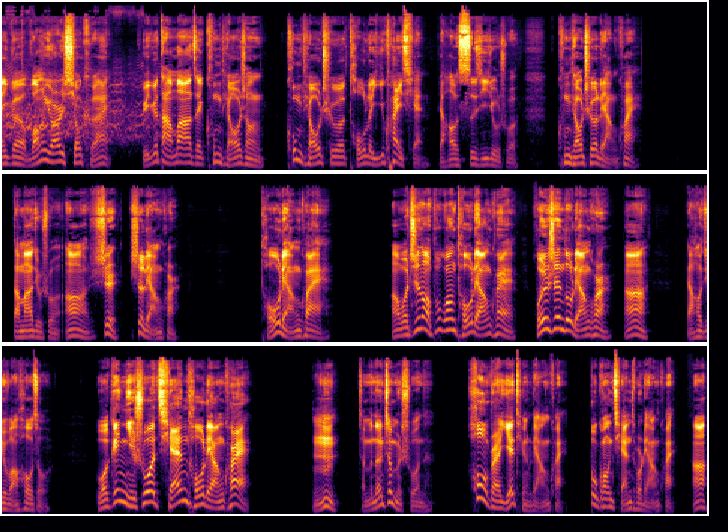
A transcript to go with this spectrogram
一个王源小可爱，有一个大妈在空调上，空调车投了一块钱，然后司机就说：“空调车两块。”大妈就说：“啊，是是两块，头凉快，啊，我知道，不光头凉快，浑身都凉快啊！”然后就往后走，我跟你说，前头凉快，嗯。怎么能这么说呢？后边也挺凉快，不光前头凉快啊！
